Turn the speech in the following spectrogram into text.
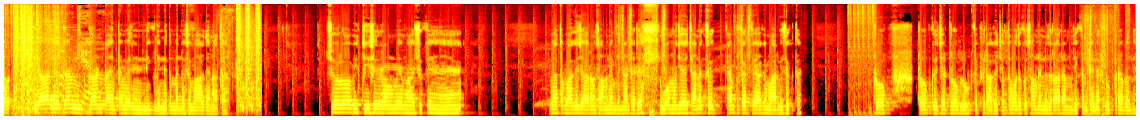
अब यार ये गन गन टाइम पे मेरी नहीं निकली नहीं तो मैंने उसे मार देना था। चलो अभी तीसरे राउंड में हम आ चुके हैं। मैं तो भागे जा रहा हूँ सामने बिना डरे। वो मुझे अचानक से कैंप करके आके मार भी सकता है। ड्रॉप ड्रॉप के जब ड्रॉप लूट के फिर आगे चलता हूँ। वो देखो सामने नज़र आ रहा है मुझे कंटेनर के ऊपर है बंदे।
